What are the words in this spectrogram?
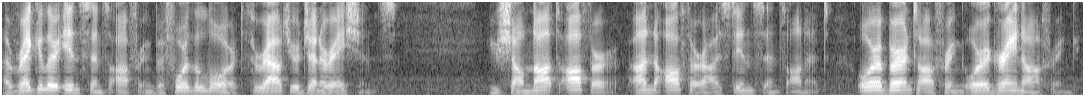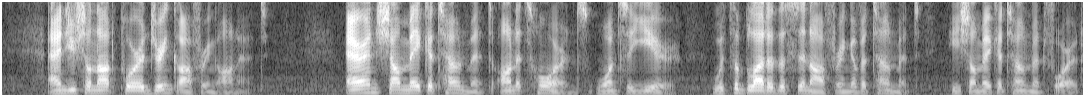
a regular incense offering before the Lord throughout your generations. You shall not offer unauthorized incense on it, or a burnt offering, or a grain offering and you shall not pour a drink offering on it. Aaron shall make atonement on its horns once a year. With the blood of the sin offering of atonement, he shall make atonement for it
